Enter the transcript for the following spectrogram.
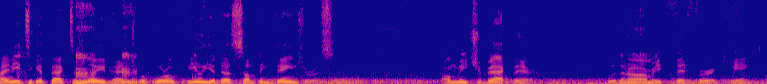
I need to get back to Bladehenge before Ophelia does something dangerous. I'll meet you back there. With an army fit for a king.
